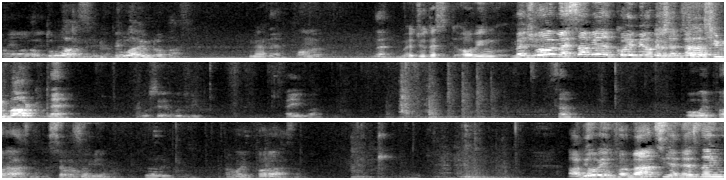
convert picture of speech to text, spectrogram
A ne ovdje. Abdullah, Abdullah ibn Abbas. Ne. Ne. Omer. Ne. Među deset, ovim... Među ovima je samo jedan koji mi je obećan džemljet. mi Malik. Ne. Ejba. Sam? Ovo je porazno, da se razumijemo. Ovo je porazno. Ali ove informacije ne znaju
